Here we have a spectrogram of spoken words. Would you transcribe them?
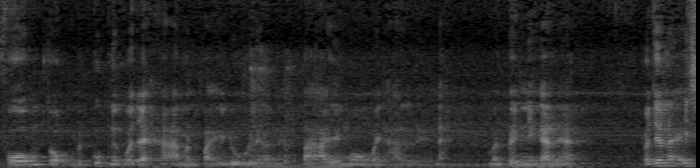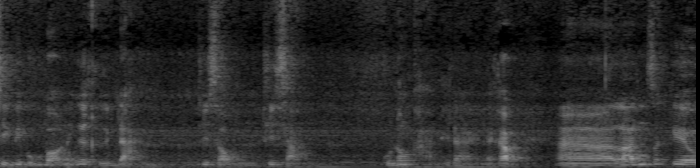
โฟมตกไปปุ๊บเนี่ยกว่าจะหามันไปดูแล้วนะตายังมองไม่ทันเลยนะมันเป็นอย่างนั้นนะเพราะฉะนั้นไอ้สิ่งที่ผมบอกนี่ก็คือด่านที่สองที่สามคุณต้องผ่านให้ได้นะครับรันสเกล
